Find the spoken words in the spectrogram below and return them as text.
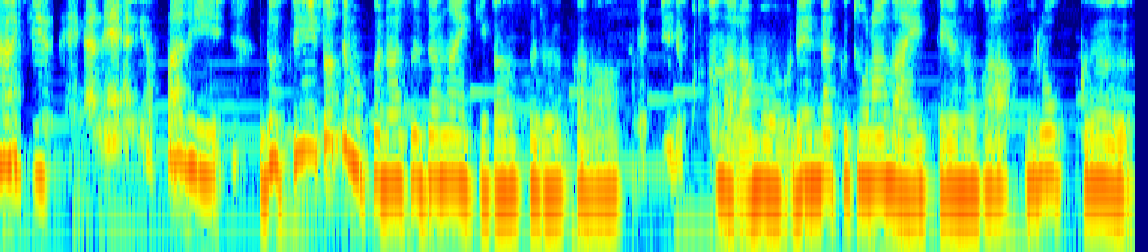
関係性がねやっぱりどっちにとってもプラスじゃない気がするからできることならもう連絡取らないっていうのがブロック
